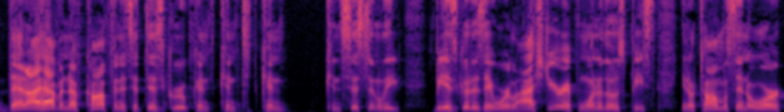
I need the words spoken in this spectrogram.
that I have enough confidence that this group can can can consistently be as good as they were last year. If one of those pieces, you know, Tomlinson or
